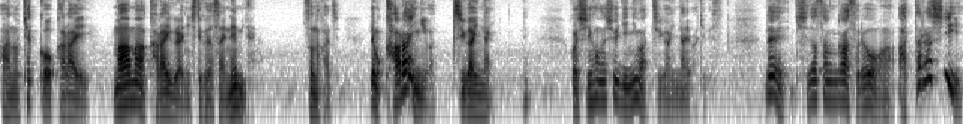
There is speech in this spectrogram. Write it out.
あの結構辛いまあまあ辛いぐらいにしてくださいねみたいなそんな感じ。でも辛いには違いない。ね、これ資本主義には違いないわけです。で岸田さんがそれを新しい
